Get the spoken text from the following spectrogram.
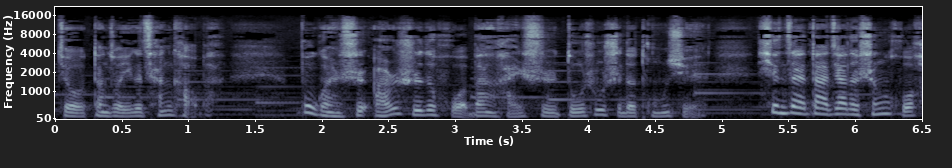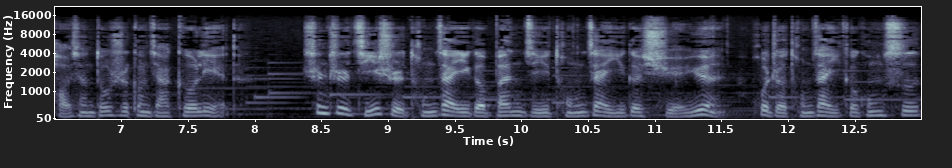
就当做一个参考吧。不管是儿时的伙伴，还是读书时的同学，现在大家的生活好像都是更加割裂的。甚至即使同在一个班级、同在一个学院，或者同在一个公司，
